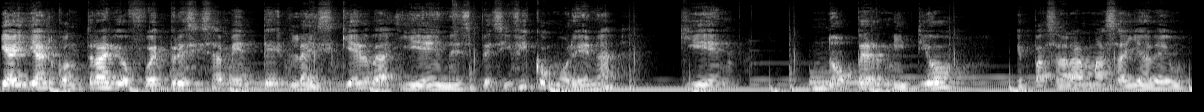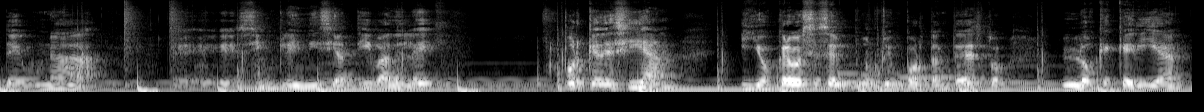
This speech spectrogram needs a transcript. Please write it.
y ahí al contrario fue precisamente la izquierda y en específico Morena quien no permitió que pasara más allá de, una eh, simple iniciativa de ley. Porque decían, y yo creo ese es el punto importante de esto, lo que querían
